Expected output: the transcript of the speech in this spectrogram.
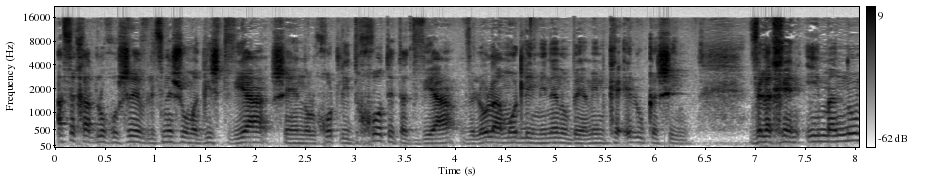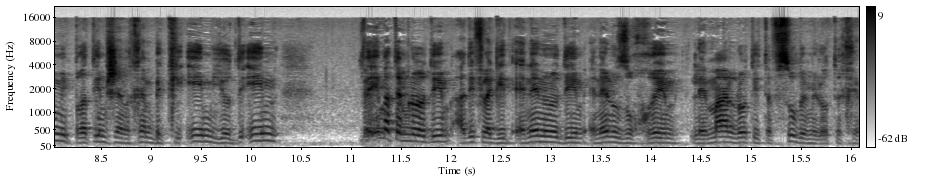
אף אחד לא חושב לפני שהוא מגיש תביעה שהן הולכות לדחות את התביעה ולא לעמוד לימיננו בימים כאלו קשים. ולכן, הימנעו מפרטים שאינכם בקיאים, יודעים, ואם אתם לא יודעים, עדיף להגיד איננו יודעים, איננו זוכרים, למען לא תיתפסו במילותיכם.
